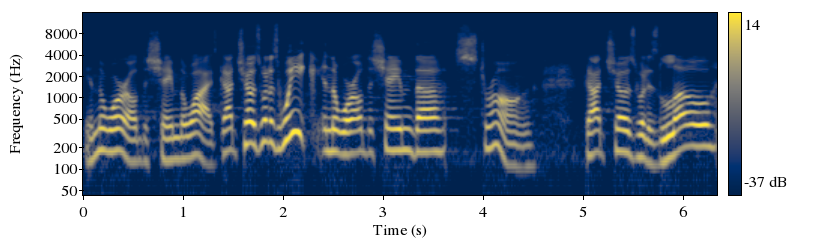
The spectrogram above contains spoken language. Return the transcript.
in the world to shame the wise. God chose what is weak in the world to shame the strong. God chose what is low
